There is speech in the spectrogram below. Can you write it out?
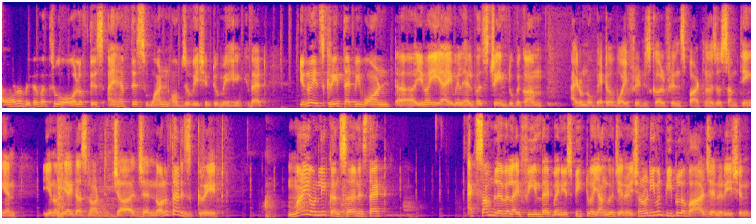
I have a bit of a through all of this. I have this one observation to make that you know it's great that we want uh, you know AI will help us train to become I don't know better boyfriends, girlfriends, partners, or something, and you know AI does not judge, and all of that is great. My only concern is that at some level i feel that when you speak to a younger generation or even people of our generation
